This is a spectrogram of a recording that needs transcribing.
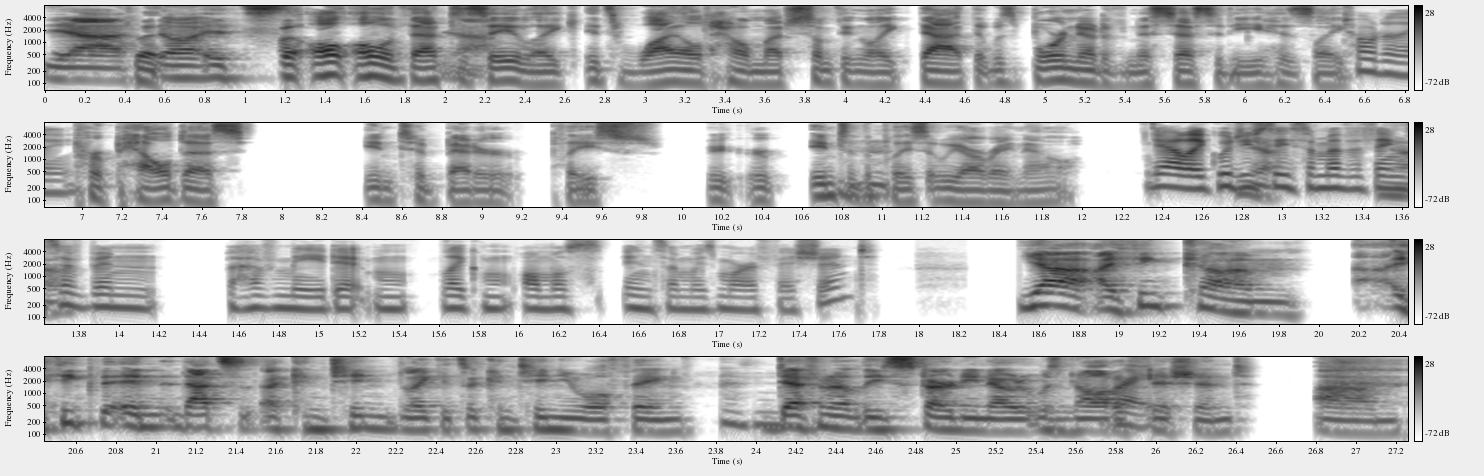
Yeah. But- no, it's but all, all of that to say, like, it's wild how much something like that that was born out of necessity has like totally. propelled us into better place or, or into the Mhm. place that we are right now. Yeah, like would you Yeah. say some of the things Yeah. have been have made it like almost in some ways more efficient? yeah, I think um I think that and that's a continu like it's a continual thing. Mhm. Definitely starting out it was not Right. efficient. Um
